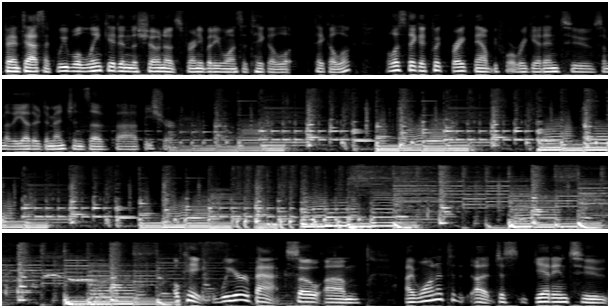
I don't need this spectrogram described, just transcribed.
Fantastic. We will link it in the show notes for anybody who wants to take a look, take a look. But let's take a quick break now before we get into some of the other dimensions of uh, Be Sure. Okay, we're back. So um, I wanted to uh, just get into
